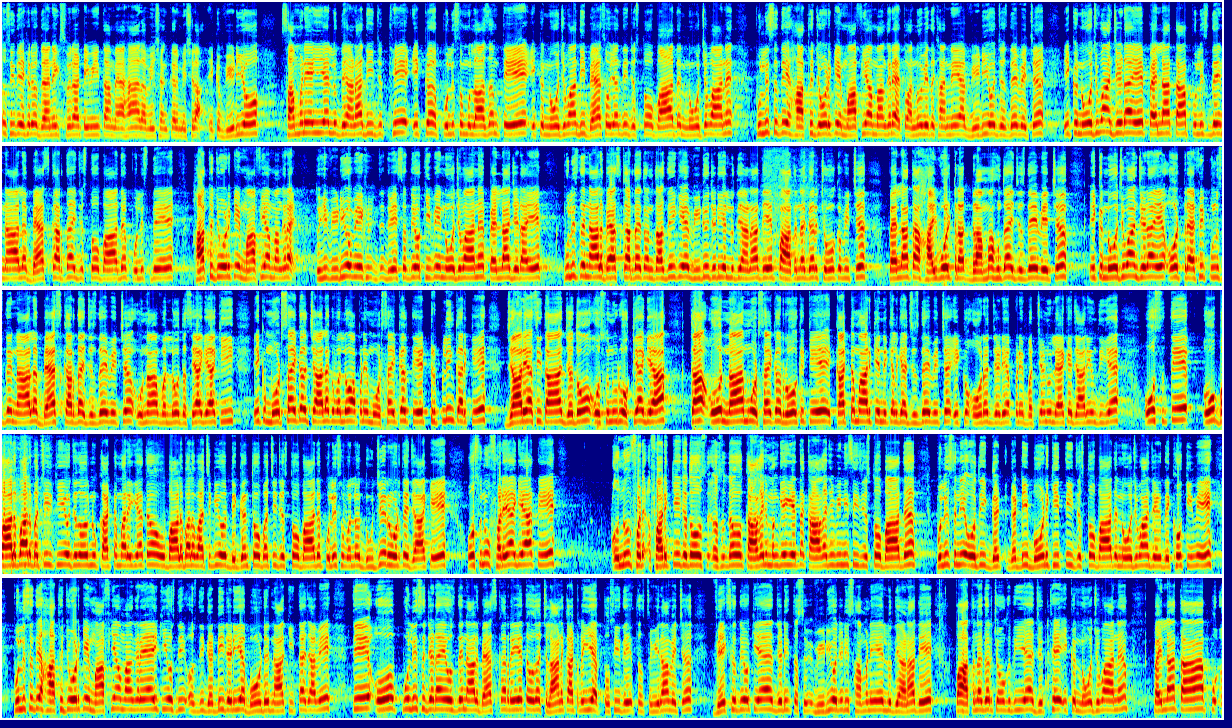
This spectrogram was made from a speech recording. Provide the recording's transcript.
ਤੁਸੀਂ ਦੇਖ ਰਹੇ ਹੋ ਦੈਨਿਕ ਸਵੇਰਾ ਟੀਵੀ, ਤਾਂ ਮੈਂ ਹਾਂ ਰਵੀ ਸ਼ੰਕਰ ਮਿਸ਼ਰਾ। ਇੱਕ ਵੀਡੀਓ ਸਾਹਮਣੇ ਆਈ ਹੈ ਲੁਧਿਆਣਾ ਦੀ, ਜਿੱਥੇ ਇੱਕ ਪੁਲਿਸ ਮੁਲਾਜ਼ਮ ਤੇ ਇੱਕ ਨੌਜਵਾਨ ਦੀ ਬਹਿਸ ਹੋ ਜਾਂਦੀ, ਜਿਸ ਤੋਂ ਬਾਅਦ ਨੌਜਵਾਨ ਪੁਲਿਸ ਦੇ ਹੱਥ ਜੋੜ ਕੇ ਮਾਫੀਆ ਮੰਗ ਰਿਹਾ ਤੁਹਾਨੂੰ ਵੀ ਦਿਖਾਣੇ ਆ ਵੀਡੀਓ, ਜਿਸ ਦੇ ਵਿੱਚ ਇੱਕ ਨੌਜਵਾਨ ਜਿਹੜਾ ਇਹ ਪਹਿਲਾਂ ਤਾਂ ਪੁਲਿਸ ਦੇ ਨਾਲ ਬਹਿਸ ਕਰਦਾ ਹੈ, ਜਿਸ ਤੋਂ ਬਾਅਦ ਪੁਲਿਸ ਦੇ ਹੱਥ ਜੋੜ ਕੇ ਮਾਫੀਆ ਮੰਗ ਰਿਹਾ ਹੈ। ਤੁਸੀਂ ਵੀਡੀਓ ਵੇਖ ਵੇਖ ਸਕਦੇ ਹੋ ਕਿਵੇਂ ਨੌਜਵਾਨ ਪਹਿਲਾਂ ਜਿਹੜਾ ਇਹ ਪੁਲਿਸ ਦੇ ਨਾਲ ਬਹਿਸ ਕਰਦਾ ਹੈ। ਤੁਹਾਨੂੰ ਦੱਸ ਦਈਏ ਕਿ ਇਹ ਵੀਡੀਓ ਜਿਹੜੀ ਹੈ ਲੁਧਿਆਣਾ ਦੇ ਭਾਰਤ ਨਗਰ ਚੌਕ ਵਿੱਚ ਪਹਿਲਾਂ ਤਾਂ ਹਾਈ ਵੋਲਟ ਡਰਾਮਾ ਹੁੰਦਾ ਹੈ ਜਿਸ ਦੇ ਵਿੱਚ ਇੱਕ ਨੌਜਵਾਨ ਜਿਹੜਾ ਹੈ ਉਹ ਟ੍ਰੈਫਿਕ ਪੁਲਿਸ ਦੇ ਨਾਲ ਬਹਿਸ ਕਰਦਾ ਹੈ ਜਿਸ ਦੇ ਵਿੱਚ ਉਹਨਾਂ ਵੱਲੋਂ ਦੱਸਿਆ ਗਿਆ ਕਿ ਇੱਕ ਮੋਟਰਸਾਈਕਲ ਚਾਲਕ ਵੱਲੋਂ ਆਪਣੇ ਮੋਟਰਸਾਈਕਲ ਤੇ ਟ੍ਰਿਪਲਿੰਗ ਕਰਕੇ ਜਾ ਰਿਹਾ ਸੀ। ਤਾਂ ਜਦੋਂ ਉਸ ਨੂੰ ਰੋਕਿਆ ਗਿਆ ਤਾਂ ਉਹ ਨਾ ਮੋਟਰਸਾਈਕਲ ਰੋਕ ਕੇ ਕੱਟ ਮਾਰ ਕੇ ਨਿਕਲ ਗਿਆ ਜਿਸ ਦੇ ਵਿੱਚ ਇੱਕ ਔਰਤ ਜਿਹੜੀ ਆਪਣੇ ਬੱਚੇ ਨੂੰ ਲੈ ਕੇ ਜਾ ਰਹੀ ਹੁੰਦੀ ਹੈ। ਉਸ ਤੇ ਉਹ ਬਾਲ-ਬਾਲ ਬਚੀ ਕਿ ਉਹ ਜਦੋਂ ਉਹਨੂੰ ਕੱਟ ਮਾਰੀ ਗਿਆ ਤਾਂ ਉਹ ਬਾਲ-ਬਾਲ ਬਚ ਗਈ, ਉਹ ਡਿੱਗਣ ਤੋਂ ਬਚੀ, ਜਿਸ ਤੋਂ ਬਾਅਦ ਪੁਲਿਸ ਵੱਲੋਂ ਦੂਜੇ ਰੋਡ ਤੇ ਜਾ ਕੇ ਉਸ ਨੂੰ ਫੜਿਆ ਗਿਆ ਤੇ ਉਹਨੂੰ ਫੜ ਫੜ ਕੇ ਜਦੋਂ ਉਸ ਉਸ ਦਾ ਕਾਗਜ਼ ਮੰਗੇ ਗਏ ਤਾਂ ਕਾਗਜ਼ ਵੀ ਨਹੀਂ ਸੀ, ਜਿਸ ਤੋਂ ਬਾਅਦ ਪੁਲਿਸ ਨੇ ਉਹਦੀ ਗੱਡ- ਗੱਡੀ ਬੋਂਡ ਕੀਤੀ, ਜਿਸ ਤੋਂ ਬਾਅਦ ਨੌਜਵਾਨ ਜੇ ਦੇਖੋ ਕਿਵੇਂ ਪੁਲਿਸ ਦੇ ਹੱਥ ਜੋੜ ਕੇ ਮਾਫੀਆਂ ਮੰਗ ਰਿਹਾ ਹੈ ਕਿ ਉਸ ਦੀ ਉਸ ਦੀ ਗੱਡੀ ਜਿਹੜੀ ਹੈ ਬੋਂਡ ਨਾ ਕੀਤਾ ਜਾਵੇ ਤੇ ਉਹ ਪੁਲਿਸ ਜਿਹੜਾ ਹੈ ਉਸ ਦੇ ਨਾਲ ਬਹਿਸ ਕਰ ਰਹੀ ਹੈ ਤੇ ਉਹਦਾ ਚਲਾਨ ਕੱਟ ਰਹੀ ਹੈ। ਤੁਸੀਂ ਦੇ, ਤਸਵੀਰਾਂ ਵਿੱਚ ਵੇਖ ਸਕਦੇ ਹੋ ਕਿ ਇਹ ਜਿਹੜੀ ਤਸਵੀ- ਵੀਡੀਓ ਜਿਹੜੀ ਸਾਹਮਣੇ ਹੈ ਲੁਧਿਆਣਾ ਦੇ ਭਾਤਨਗਰ ਚੌਂਕ ਦੀ ਹੈ, ਜਿੱਥੇ ਇੱਕ ਨੌਜਵਾਨ ਪਹਿਲਾਂ ਤਾਂ ਪ-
